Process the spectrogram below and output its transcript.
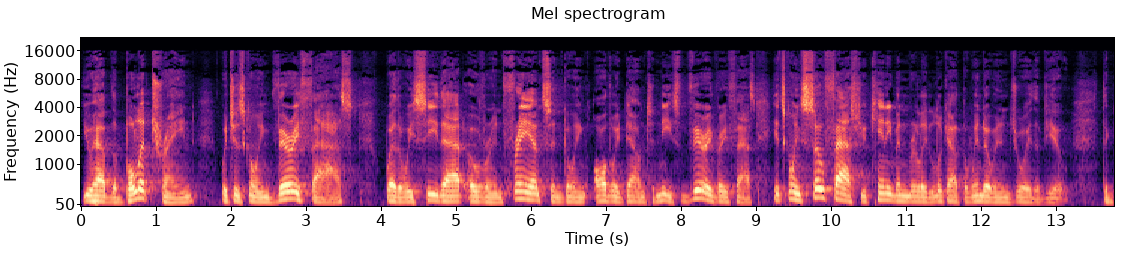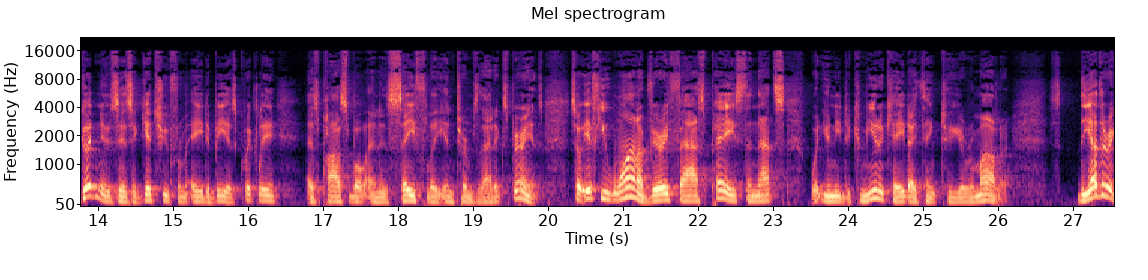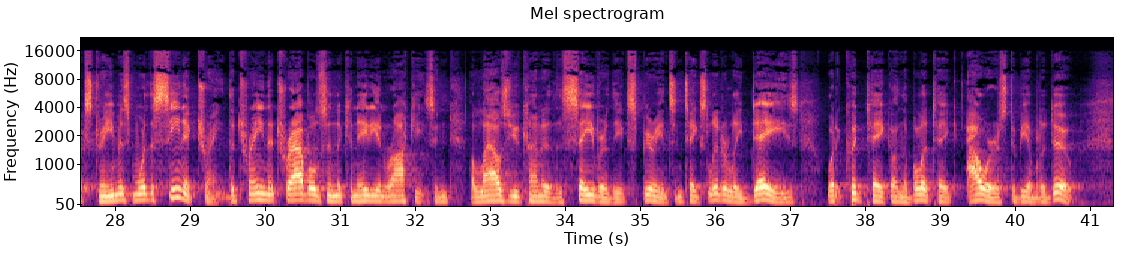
You have the bullet train, which is going very fast, whether we see that over in France and going all the way down to Nice, very, very fast. It's going so fast you can't even really look out the window and enjoy the view. The good news is it gets you from A to B as quickly as possible and as safely in terms of that experience. So if you want a very fast pace, then that's what you need to communicate, I think, to your remodeler. The other extreme is more the scenic train, the train that travels in the Canadian Rockies and allows you kind of the savor the experience and takes literally days what it could take on the bullet take hours to be able to do.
